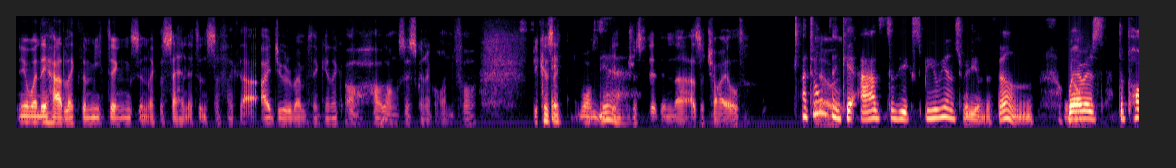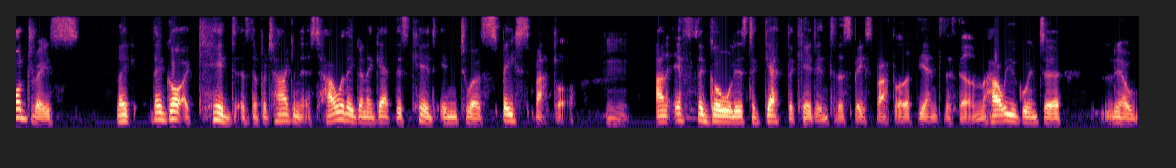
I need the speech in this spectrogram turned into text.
you know, when they had like the meetings in like the Senate and stuff like that, I do remember thinking like, oh, how long is this going to go on for? Because I wasn't yeah. interested in that as a child. I don't know. think it adds to the experience really of the film. Whereas the pod race, like they've got a kid as the protagonist. How are they going to get this kid into a space battle? Mm. And if the goal is to get the kid into the space battle at the end of the film, how are you going to, you know,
